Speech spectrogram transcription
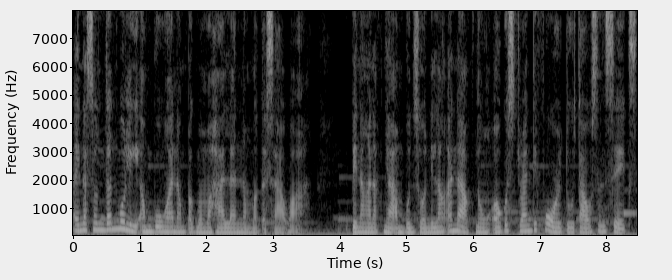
ay nasundan muli ang bunga ng pagmamahalan ng mag-asawa. Pinanganak niya ang bunso nilang anak noong August 24, 2006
